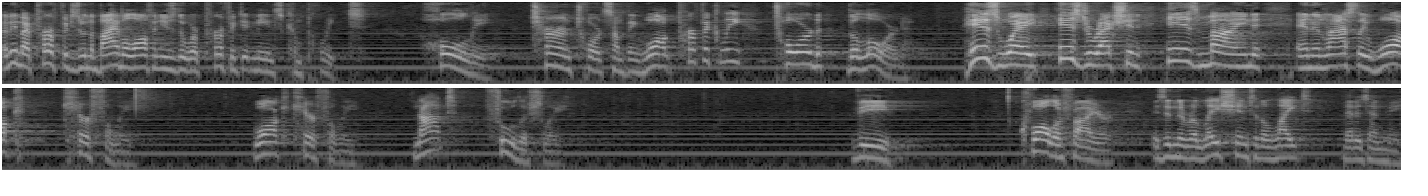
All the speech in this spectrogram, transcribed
I mean by perfect is when the Bible often uses the word perfect, it means complete, holy, turn towards something, walk perfectly toward the Lord. His way, His direction, His mind, and then lastly, walk carefully. Walk carefully, not foolishly. The qualifier is in the relation to the light that is in me.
